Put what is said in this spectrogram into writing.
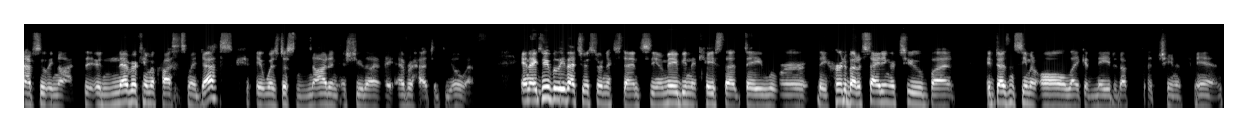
Absolutely not. It never came across my desk. It was just not an issue that I ever had to deal with. And I do believe that to a certain extent, you know, maybe in the case that they were, they heard about a sighting or two, but it doesn't seem at all like it made it up the chain of command.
